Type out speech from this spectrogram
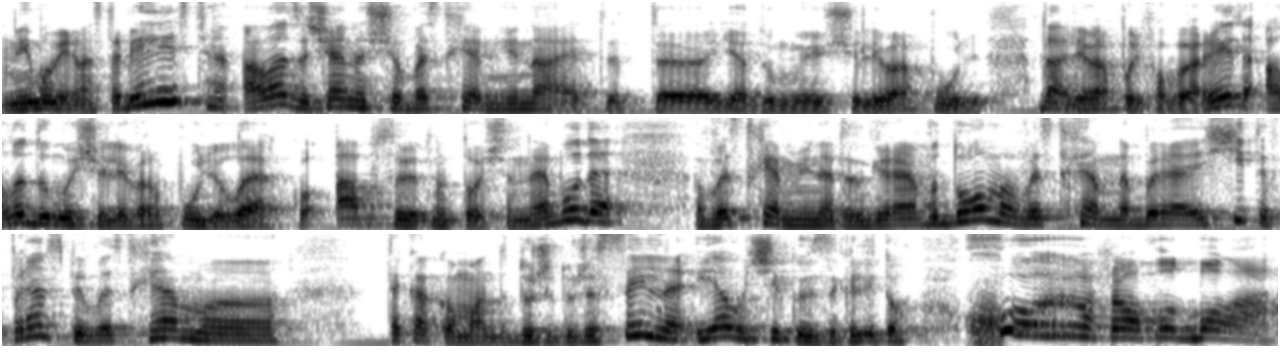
Неймовірна стабільність, але звичайно, що Вестхем Юнайтед, я думаю, що Ліверпуль. Да, Ліверпуль фаворит, але думаю, що Ліверпулю легко абсолютно точно не буде. Вестхем Юнайтед грає вдома, Вестхем набирає хіт, і в принципі Вестхем. Така команда дуже-дуже сильна, і я очікую взагалі-то хорошого футбола.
